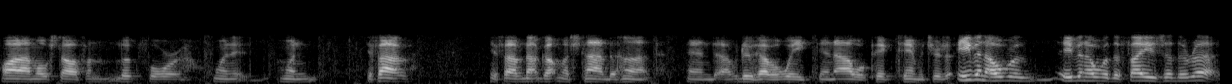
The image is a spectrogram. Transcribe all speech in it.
what I most often look for when it when if I if I've not got much time to hunt and I do have a week, then I will pick temperatures even over even over the phase of the rut.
